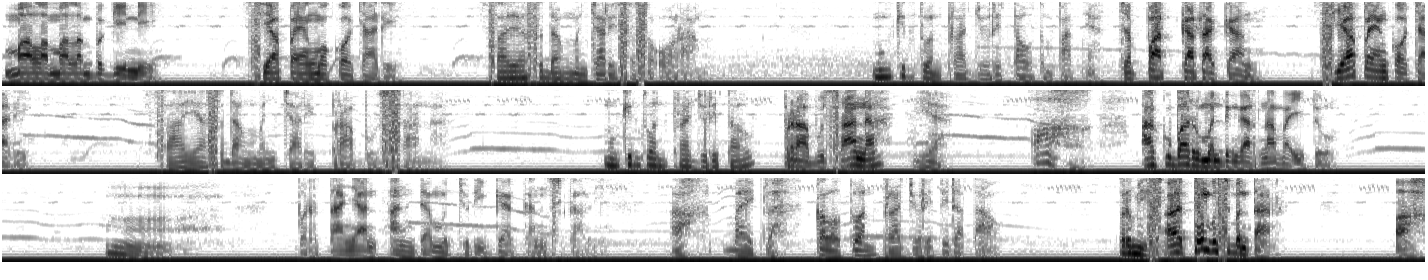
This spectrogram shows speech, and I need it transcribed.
Malam-malam begini, siapa yang mau kau cari? Saya sedang mencari seseorang. Mungkin Tuan prajurit tahu tempatnya. Cepat katakan, siapa yang kau cari? Saya sedang mencari Prabu Sana. Mungkin Tuan prajurit tahu? Prabu Sana? Iya. Oh, aku baru mendengar nama itu. Hmm, pertanyaan Anda mencurigakan sekali. Ah, baiklah kalau Tuan prajurit tidak tahu. Permisi. Uh, tunggu sebentar. Ah,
